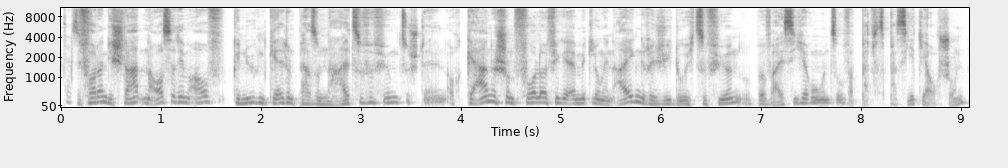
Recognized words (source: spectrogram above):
Das Sie fordern die Staaten außerdem auf, genügend Geld und Personal zur Verfügung zu stellen, auch gerne schon vorläufige Ermittlungen in Eigenregie durchzuführen, Beweissicherung und so. Das passiert ja auch schon.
